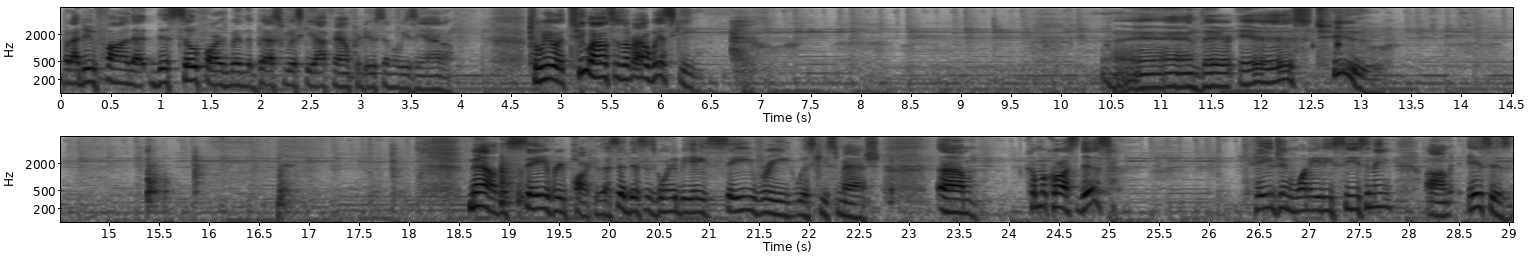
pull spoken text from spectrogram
But I do find that this so far has been the best whiskey I found produced in Louisiana. So we are at two ounces of our whiskey. And there is two. Now, the savory part, because I said this is going to be a savory whiskey smash. Um, come across this, Cajun 180 seasoning. Um, this is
